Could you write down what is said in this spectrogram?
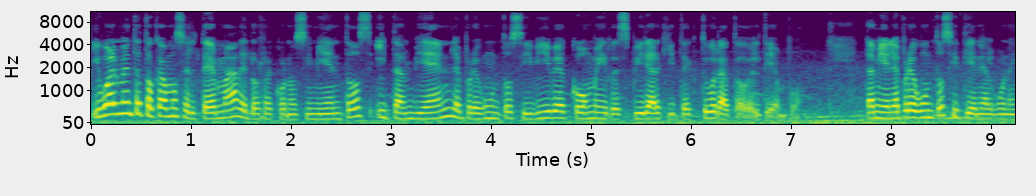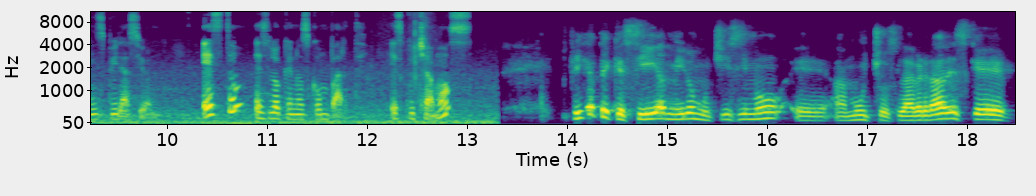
Igualmente tocamos el tema de los reconocimientos y también le pregunto si vive, come y respira arquitectura todo el tiempo. También le pregunto si tiene alguna inspiración. Esto es lo que nos comparte. ¿Escuchamos? Fíjate que sí, admiro muchísimo eh, a muchos. La verdad es que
